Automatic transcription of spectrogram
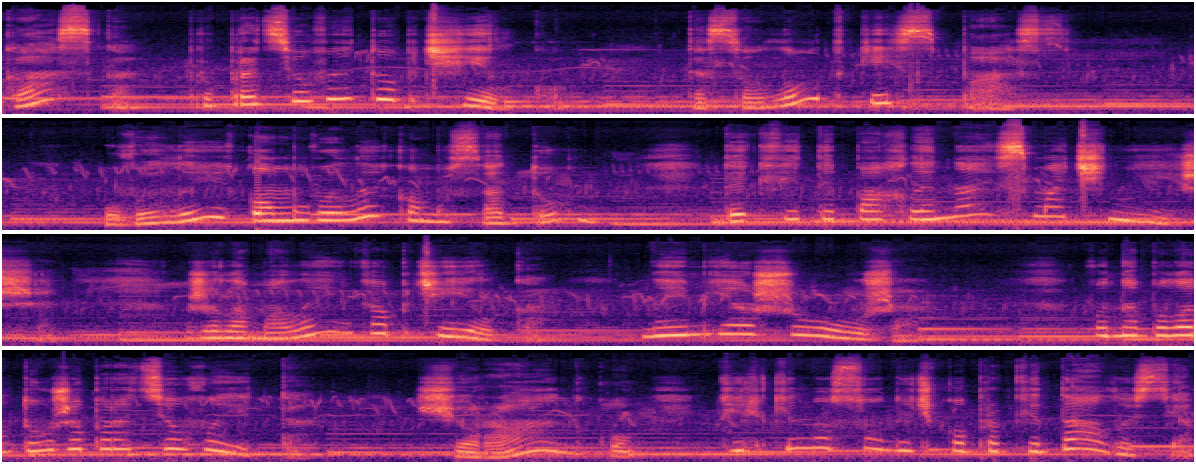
Казка про працьовиту бджілку та солодкий спас. У великому великому саду, де квіти пахли найсмачніше, жила маленька бджілка на ім'я Жужа. Вона була дуже працьовита. Щоранку, тільки но сонечко прокидалося,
